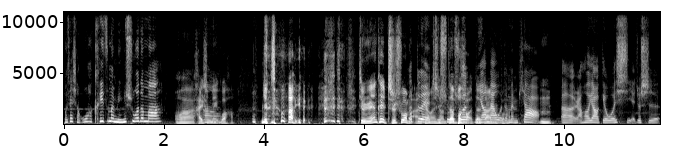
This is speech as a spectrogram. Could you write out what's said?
我在想，哇，可以这么明说的吗？哇，还是美嗯国好。你就 就人家可以直说嘛，呃对直笑，说不好，你要买我的门票，嗯呃，然后要给我写，就是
